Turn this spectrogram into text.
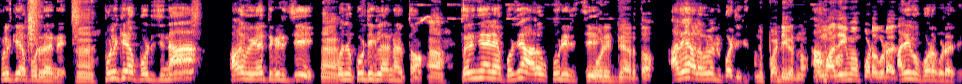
புளிக்கையா போடுதான்னு. புளிக்கையா போட்டுச்சுன்னா அளவு ஏத்துக்கிடுச்சு. கொஞ்சம் கூட்டிக்கலாம்னு அர்த்தம். ஆ. பெருஞ்சாணியா போச்சுன்னா அளவு கூட்டிடுச்சு கூட்டிட்டு அர்த்தம். அதே அளவுல நிப்பாட்டிக்கணும் நிப்பாட்டிக்கணும் ஆமா. அதிகமா போடக்கூடாது. அதிகமா போடக்கூடாது.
